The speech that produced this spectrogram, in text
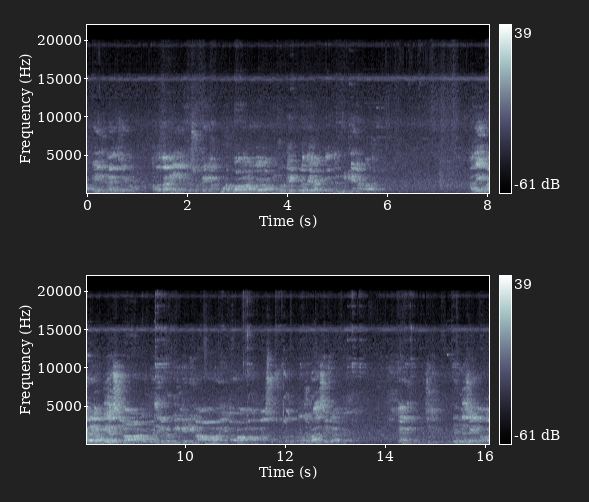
அப்போ எதுக்கு நான் இதை செய்யணும்? அதை தான் நீங்க எப்படி சொல்கிறீங்க நான் கூட பிறந்தவங்க அவங்களுடைய குழந்தையாக இருக்கிறது வீட்லேயே நான் பார்த்துருக்கேன் அதே மாதிரி அபியாசியில் ஆட குழந்தைகளை போய் கேட்டீங்கன்னா ஆமா எங்கள் அப்பா அம்மா மாஸ்டர் சொல்கிறது கொஞ்சமாவது செய்கிறாங்க எனக்கு பிடிச்சது பிடிச்சிருக்கு ரெண்டு சைடு நம்ம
